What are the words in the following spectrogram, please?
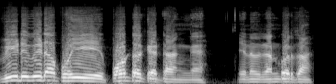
வீடு வீடாக போய் போட்டோ கேட்டாங்க. எனது நண்பர் தான்.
